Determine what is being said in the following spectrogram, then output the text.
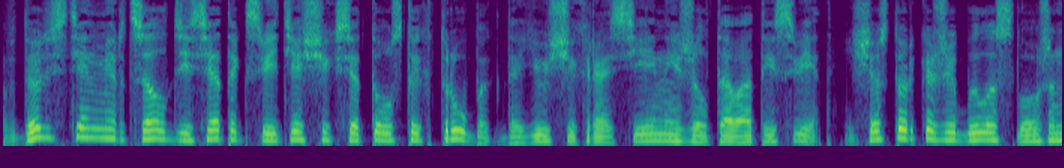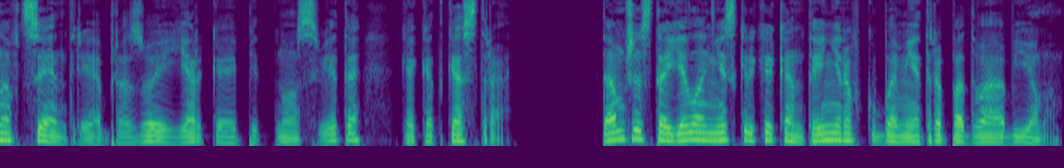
Вдоль стен мерцал десяток светящихся толстых трубок, дающих рассеянный желтоватый свет. Еще столько же было сложено в центре, образуя яркое пятно света, как от костра. Там же стояло несколько контейнеров кубометра по два объемом.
